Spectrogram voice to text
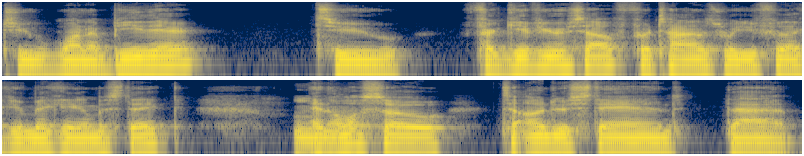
to want to be there, to forgive yourself for times where you feel like you're making a mistake, mm-hmm. and also to understand that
